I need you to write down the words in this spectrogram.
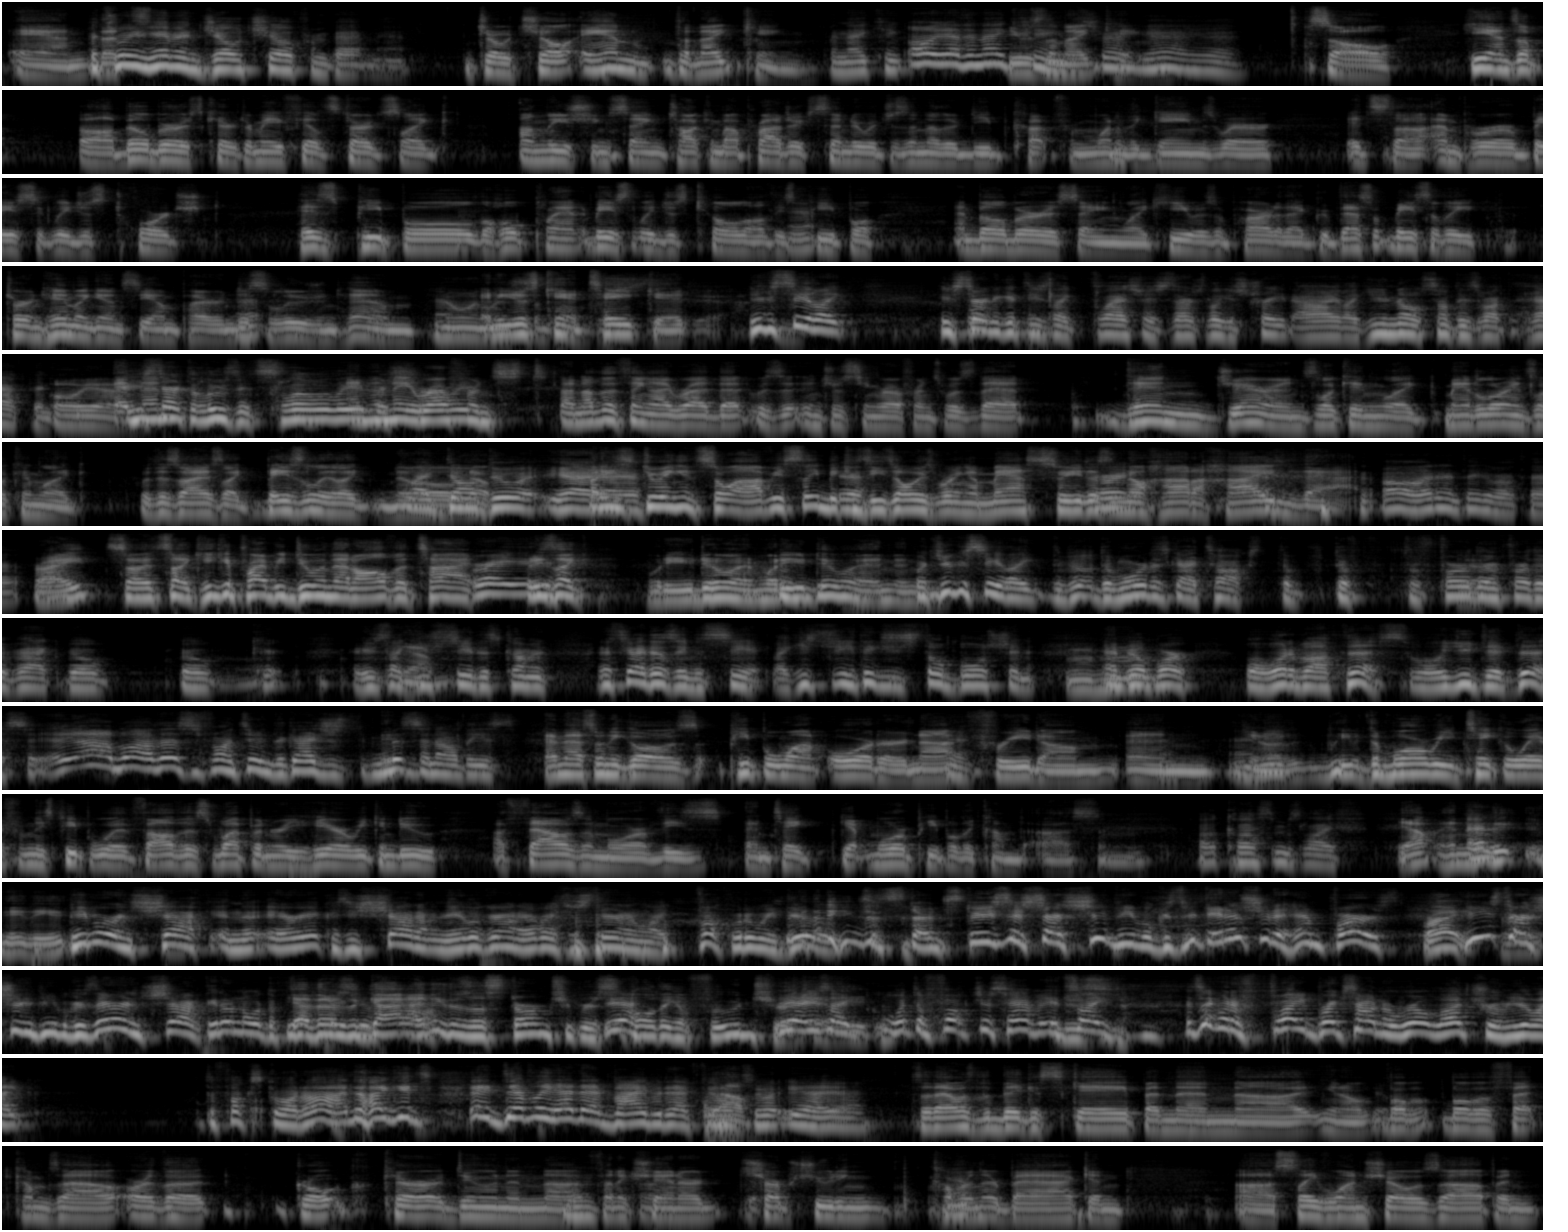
And Between that's him and Joe Chill from Batman, Joe Chill and the Night King. the Night King. Oh yeah, the Night King. He King. was the that's Night right. King. Yeah, yeah. So he ends up. Uh, Bill Burr's character Mayfield starts like unleashing, saying, talking about Project Cinder, which is another deep cut from one of the games where it's the Emperor basically just torched his people, the whole planet, basically just killed all these people, And Bill Burr is saying like he was a part of that group. That's what basically turned him against the Empire and disillusioned him, Knowing, and he just can't something take it. yeah. You can see like he's starting to get these like flashes. Starts looking straight eye, like you know something's about to happen. Oh, yeah. and, And you start to lose it slowly. And then they surely. referenced another thing I read that was an interesting reference was that then Djarin's looking like Mandalorian's looking like with his eyes like basically like no, Like, don't no. do it. Yeah, but yeah, he's yeah. doing it so obviously because Yeah. he's always wearing a mask, so he doesn't Right. know how to hide that. Oh, I didn't think about that. right? So it's like he could probably be doing that all the time. Right. But he's like, "What are you doing? What are you doing?" And But you can see like the, the more this guy talks, the the, the further and further back Bill. Bill, and he's like, Yeah. you see this coming. And this guy doesn't even see it. Like he's, he thinks he's still bullshitting. Mm-hmm. And Bill Burr, well, what about this? Well, you did this. Yeah, well, this is fun too. And the guy's just missing all these. and that's when he goes, "People want order, not Yeah. freedom." And you know, he- we, the more we take away from these people with all this weaponry here, we can do a thousand more of these and take get more people to come to us. And Uh, cost him his life. yep, and, And they, they, people are in shock in the area because he shot him, and they look around, and everybody's just staring at him like, "Fuck, what do we do?" he just starts. They just start shooting people because they didn't shoot at him first. Right. He starts shooting people because they're in shock. They don't know what the fuck. Yeah, there's a guy. saw. I think there's a stormtrooper Yeah. holding a food tray. Yeah, he's like, "What the fuck just happened?" It's like it's like when a fight breaks out in a real lunchroom. You're like, "What the fuck's going on?" Like it's it definitely had that vibe in that film it. Yeah, yeah. So that was the big escape, and then uh, you know Boba, Boba Fett comes out, or the girl Cara Dune and uh, Fennec Shan are sharpshooting, covering their back, and uh, Slave One shows up and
